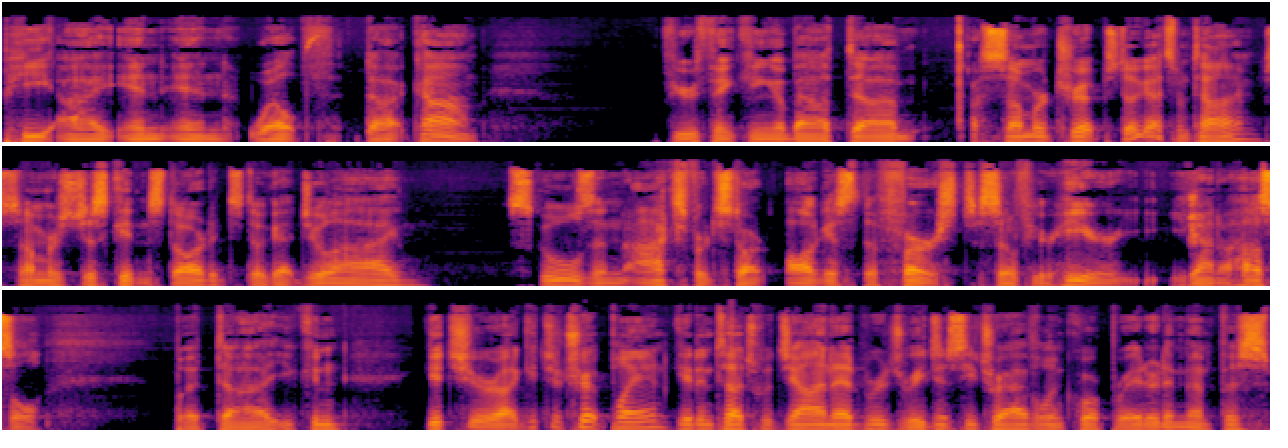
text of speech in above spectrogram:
P I N N wealth.com. If you're thinking about um, a summer trip, still got some time. Summer's just getting started, still got July. Schools in Oxford start August the 1st. So if you're here, you got to hustle. But uh, you can Get your uh, get your trip planned. Get in touch with John Edwards, Regency Travel Incorporated in Memphis.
